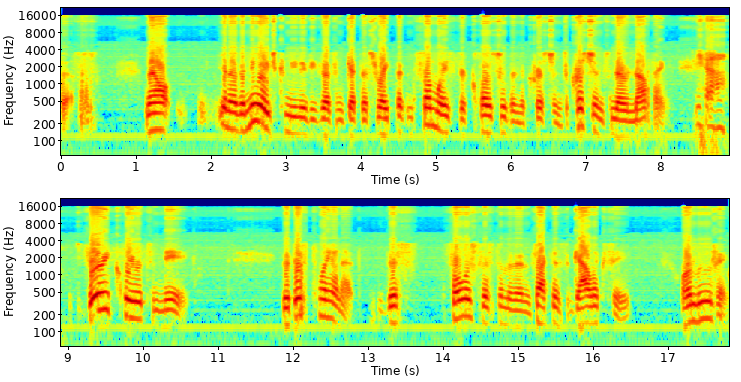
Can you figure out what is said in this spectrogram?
this. Now, you know, the New Age community doesn't get this right, but in some ways they're closer than the Christians. The Christians know nothing. Yeah. It's very clear to me that this planet, this solar system, and in fact this galaxy are moving.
